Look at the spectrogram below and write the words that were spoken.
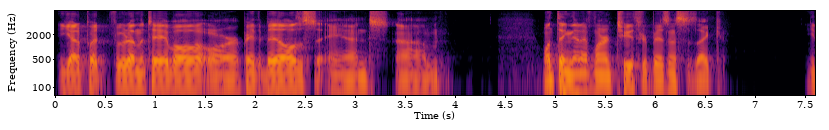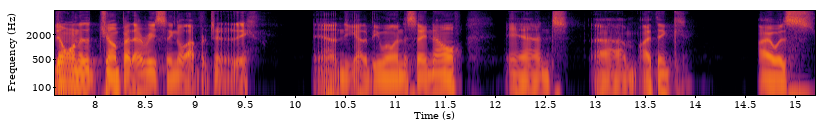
you got to put food on the table or pay the bills. And um, one thing that I've learned too through business is like you don't want to jump at every single opportunity, and you got to be willing to say no. And um, I think I was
